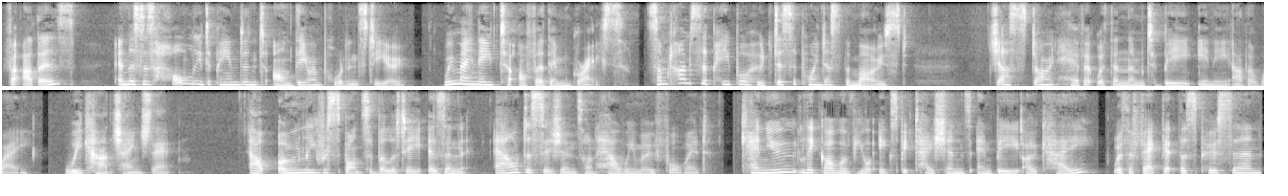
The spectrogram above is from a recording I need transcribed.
For others, and this is wholly dependent on their importance to you, we may need to offer them grace. Sometimes the people who disappoint us the most just don't have it within them to be any other way. We can't change that. Our only responsibility is in our decisions on how we move forward. Can you let go of your expectations and be okay with the fact that this person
